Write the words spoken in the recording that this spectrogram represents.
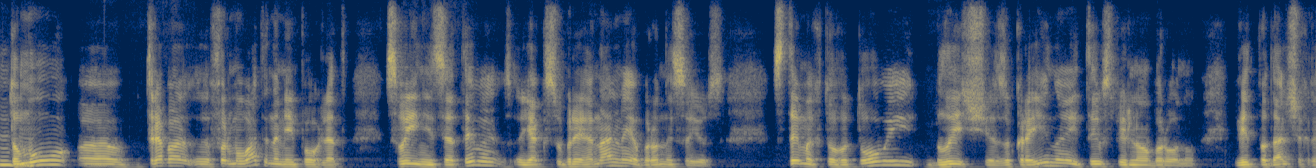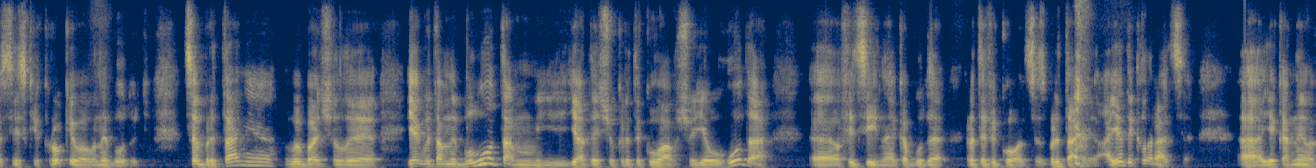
Мгм. Тому е, треба е, формувати, на мій погляд, свої ініціативи як субрегіональний оборонний союз з тими, хто готовий ближче з Україною йти в спільну оборону від подальших російських кроків. А вони будуть. Це Британія. Ви бачили, як би там не було. Там я дещо критикував, що є угода офіційна, яка буде ратифікуватися з Британією, а є декларація. е, Яка не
